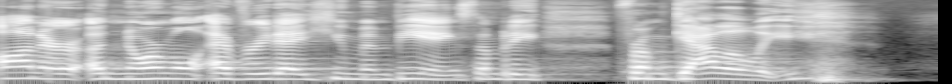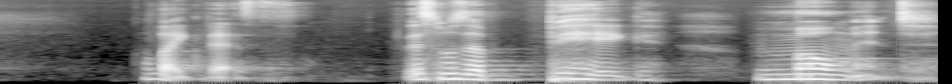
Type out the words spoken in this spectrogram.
honor a normal, everyday human being, somebody from Galilee, like this. This was a big moment.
